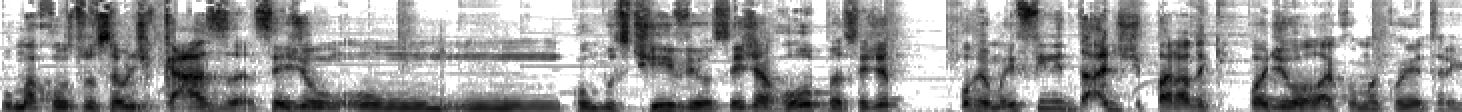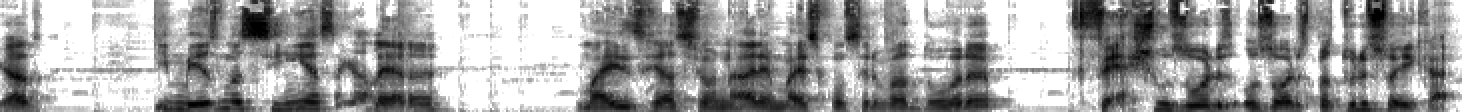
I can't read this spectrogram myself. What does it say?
uma construção de casa, seja um, um combustível, seja roupa, seja. Porra, é uma infinidade de parada que pode rolar com a maconha, tá ligado? E mesmo assim, essa galera mais reacionária, mais conservadora, fecha os olhos, os olhos para tudo isso aí, cara.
